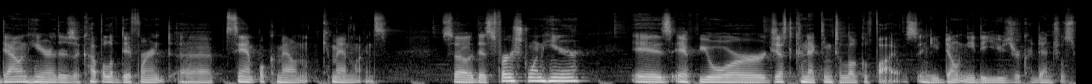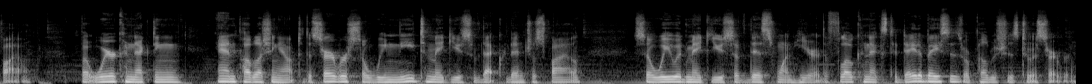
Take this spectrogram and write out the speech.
down here, there's a couple of different uh, sample command, command lines. So this first one here is if you're just connecting to local files and you don't need to use your credentials file. But we're connecting and publishing out to the server, so we need to make use of that credentials file. So we would make use of this one here. The flow connects to databases or publishes to a server.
